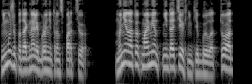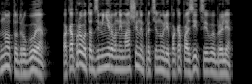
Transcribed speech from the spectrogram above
К нему же подогнали бронетранспортер. Мне на тот момент не до техники было, то одно, то другое. Пока провод от заминированной машины протянули, пока позиции выбрали.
